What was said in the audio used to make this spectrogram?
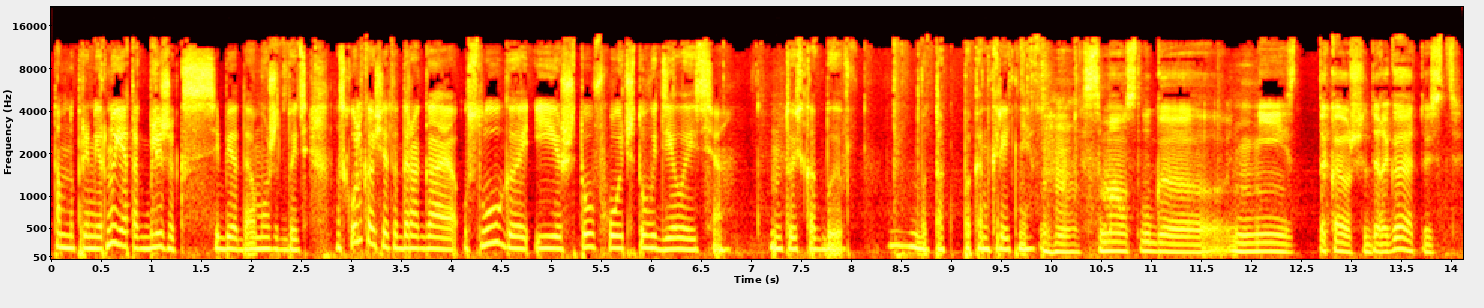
там, например, ну, я так ближе к себе, да, может быть. Насколько вообще это дорогая услуга и что входит, что вы делаете? Ну, то есть, как бы, вот так поконкретнее. Угу. Сама услуга не такая уж и дорогая, то есть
